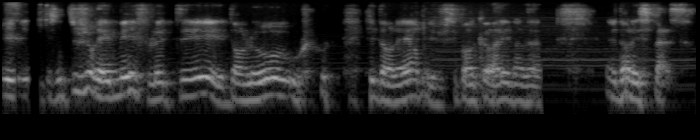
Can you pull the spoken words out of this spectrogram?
J'ai toujours aimé flotter dans l'eau et dans l'air, mais je ne suis pas encore allé dans l'espace.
